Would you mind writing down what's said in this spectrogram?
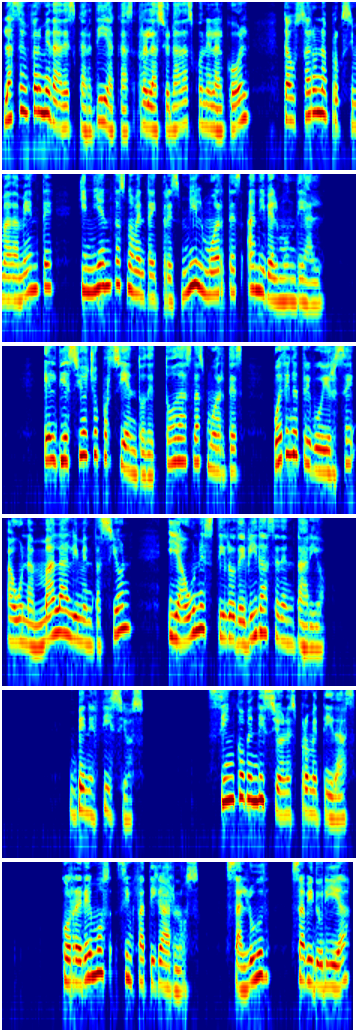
Las enfermedades cardíacas relacionadas con el alcohol causaron aproximadamente 593.000 muertes a nivel mundial. El 18% de todas las muertes pueden atribuirse a una mala alimentación y a un estilo de vida sedentario. Beneficios. Cinco bendiciones prometidas. Correremos sin fatigarnos. Salud, sabiduría,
